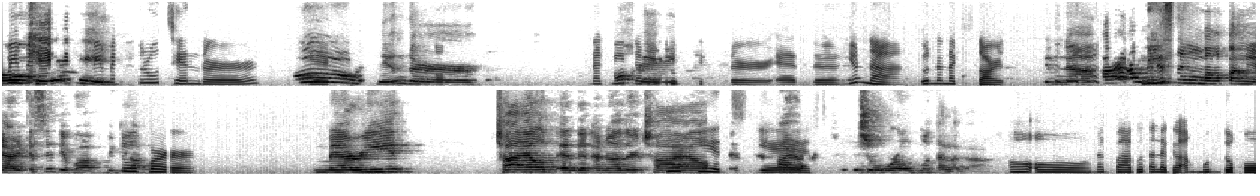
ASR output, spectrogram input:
We okay. We met through Tinder. Oh, Tinder. Nag-meet kami Okay. through Tinder. And uh, yun na. Doon na nag-start. Yun na. Parang ang bilis ng mga pangyayari kasi, di ba? Biglang Super. married, child, and then another Two child. kids. Parang Yes. yung world mo talaga. Oo. Nagbago talaga ang mundo ko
